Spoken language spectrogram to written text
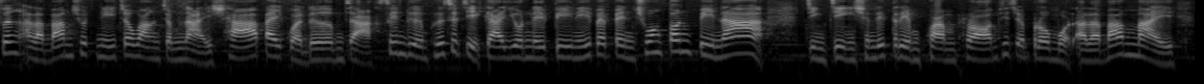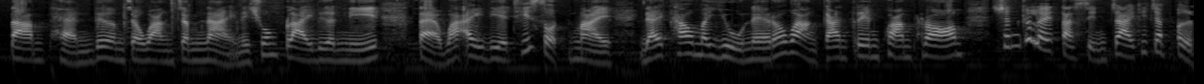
ซึ่งอัลบั้มชุดนี้จะวางจำหน่ายช้าไปกว่าเดิมจากสิ้นเดือนพฤศจิกายนในปีนี้ไปเป็นช่วงต้นปีหน้า จริง ๆ ฉันได้เตรียมความพร้อมที่จะโปรโมทอัลบั้มใหม่ ตามแผนเดิมจะวางจำหน่ายในช่วงปลายเดือนนี้ แต่ว่าไอเดียที่สดใหม่ได้เข้ามาอยู่ในระหว่างการเตรียมความพร้อม ฉันก็เลยตัดสินใจที่จะเปิด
